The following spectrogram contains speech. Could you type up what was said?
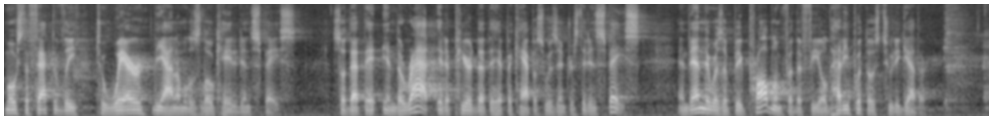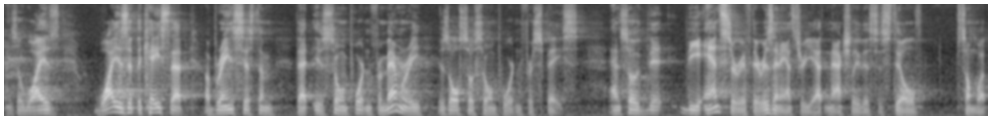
most effectively to where the animal is located in space so that they, in the rat, it appeared that the hippocampus was interested in space. And then there was a big problem for the field. How do you put those two together? And so why is, why is it the case that a brain system that is so important for memory is also so important for space? And so the, the answer, if there is an answer yet, and actually this is still somewhat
